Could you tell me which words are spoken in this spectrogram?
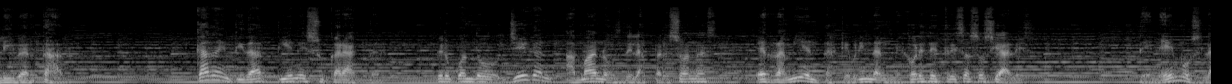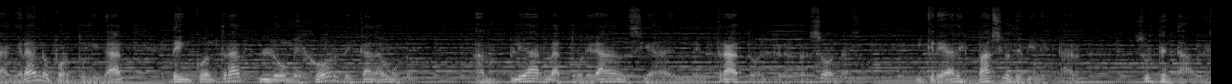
libertad. Cada entidad tiene su carácter, pero cuando llegan a manos de las personas herramientas que brindan mejores destrezas sociales, tenemos la gran oportunidad de encontrar lo mejor de cada uno, ampliar la tolerancia en el trato entre las personas y crear espacios de bienestar sustentables.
